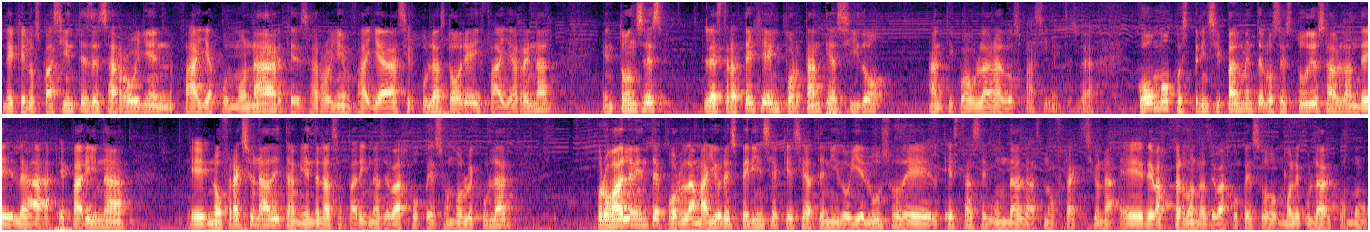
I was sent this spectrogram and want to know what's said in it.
de que los pacientes desarrollen falla pulmonar, que desarrollen falla circulatoria y falla renal. Entonces, la estrategia importante ha sido anticoagular a los pacientes. ¿Cómo? Pues principalmente los estudios hablan de la heparina eh, no fraccionada y también de las heparinas de bajo peso molecular. Probablemente por la mayor experiencia que se ha tenido y el uso de estas segundas, las no fraccionadas, eh, las de bajo peso molecular como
